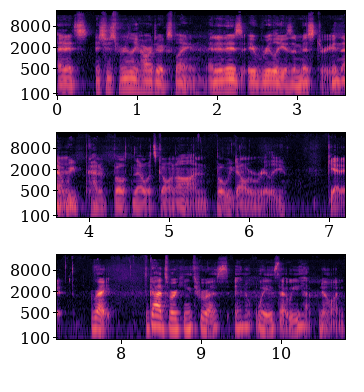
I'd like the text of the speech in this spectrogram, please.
And it's it's just really hard to explain, and it is it really is a mystery in that mm-hmm. we kind of both know what's going on, but we don't really get it. Right. God's working through us in ways that we have no un-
